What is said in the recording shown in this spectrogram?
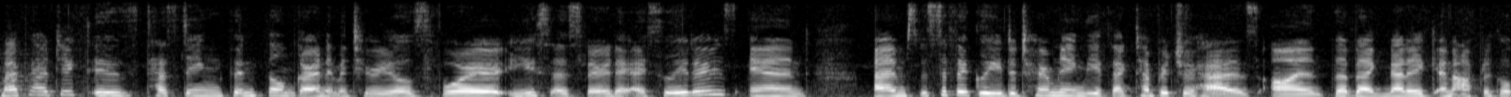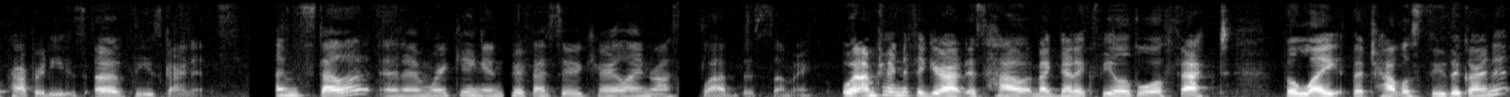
My project is testing thin film garnet materials for use as Faraday isolators and I'm specifically determining the effect temperature has on the magnetic and optical properties of these garnets. I'm Stella and I'm working in Professor Caroline Ross's lab this summer. What I'm trying to figure out is how a magnetic field will affect the light that travels through the garnet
